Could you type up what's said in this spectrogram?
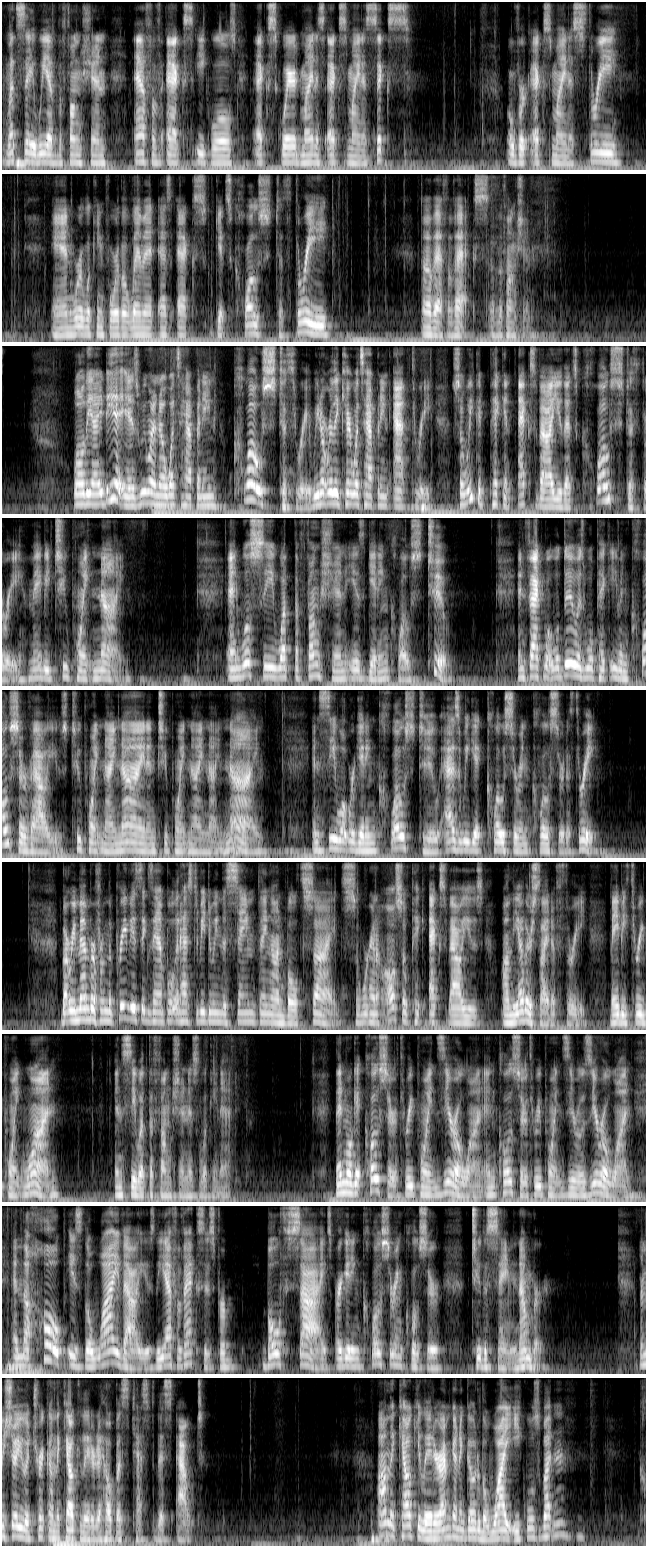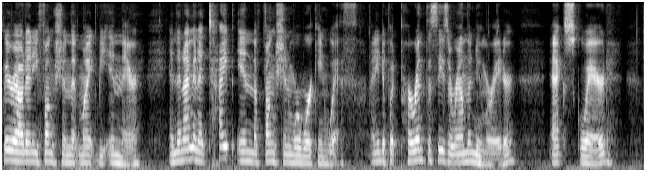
Let's say we have the function f of x equals x squared minus x minus 6 over x minus 3. And we're looking for the limit as x gets close to 3 of f of x, of the function. Well, the idea is we want to know what's happening close to 3. We don't really care what's happening at 3. So we could pick an x value that's close to 3, maybe 2.9. And we'll see what the function is getting close to. In fact, what we'll do is we'll pick even closer values, 2.99 and 2.999, and see what we're getting close to as we get closer and closer to 3. But remember, from the previous example, it has to be doing the same thing on both sides. So we're going to also pick x values on the other side of 3, maybe 3.1, and see what the function is looking at. Then we'll get closer, 3.01, and closer, 3.001. And the hope is the y values, the f of x's for both sides, are getting closer and closer to the same number. Let me show you a trick on the calculator to help us test this out. On the calculator, I'm going to go to the y equals button, clear out any function that might be in there, and then I'm going to type in the function we're working with. I need to put parentheses around the numerator, x squared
